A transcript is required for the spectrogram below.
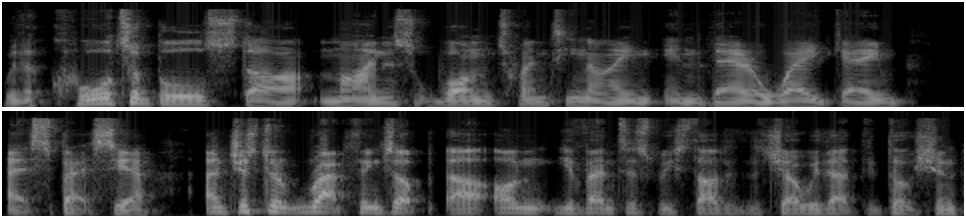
with a quarter ball start, minus 129 in their away game at Spezia. And just to wrap things up uh, on Juventus, we started the show with that deduction.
